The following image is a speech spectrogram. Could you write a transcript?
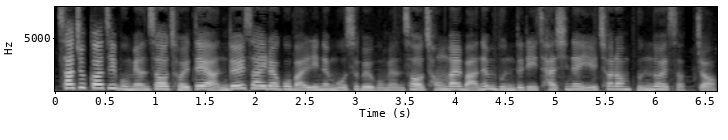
사주까지 보면서 절대 안 될 사이라고 말리는 모습을 보면서 정말 많은 분들이 자신의 일처럼 분노했었죠.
